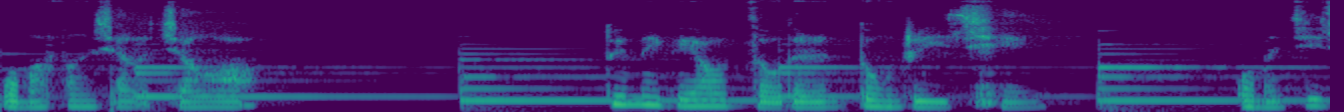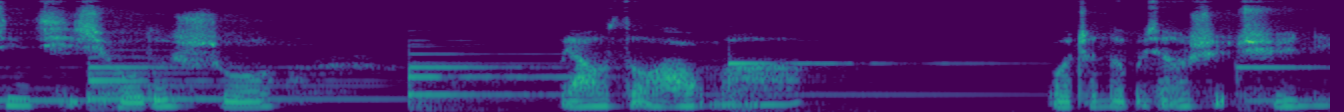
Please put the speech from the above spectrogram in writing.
我们放下了骄傲，对那个要走的人动之以情。我们几经祈求的说：“不要走好吗？我真的不想失去你。”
